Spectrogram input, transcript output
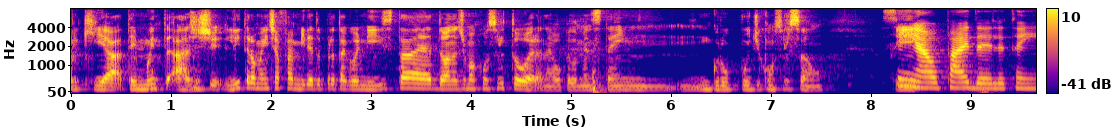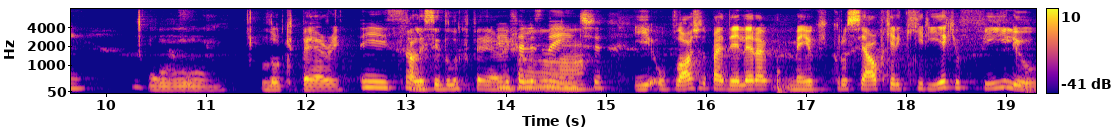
Porque a, tem muita. A gente, literalmente, a família do protagonista é dona de uma construtora, né? Ou pelo menos tem um grupo de construção. Sim, E- é, o pai dele tem O Luke Perry. Isso. Falecido Luke Perry. Infelizmente. Ah. E o plot do pai dele era meio que crucial, porque ele queria que o filho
